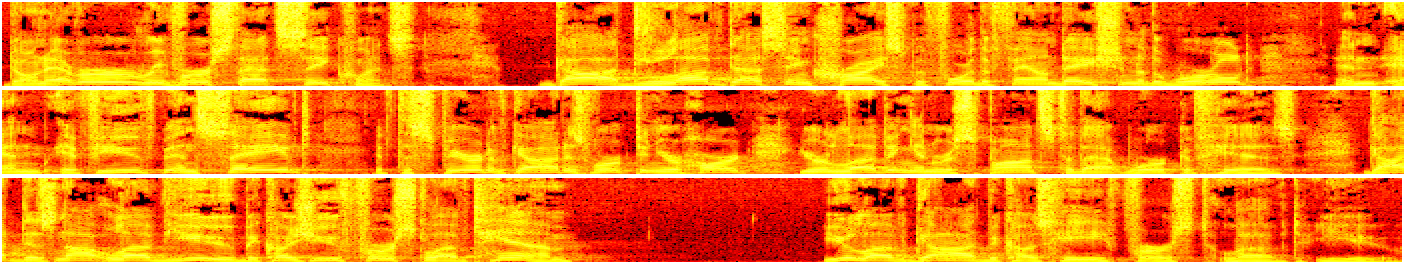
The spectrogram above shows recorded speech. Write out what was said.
Don't ever reverse that sequence. God loved us in Christ before the foundation of the world. And, and if you've been saved, if the Spirit of God has worked in your heart, you're loving in response to that work of His. God does not love you because you first loved Him. You love God because He first loved you.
